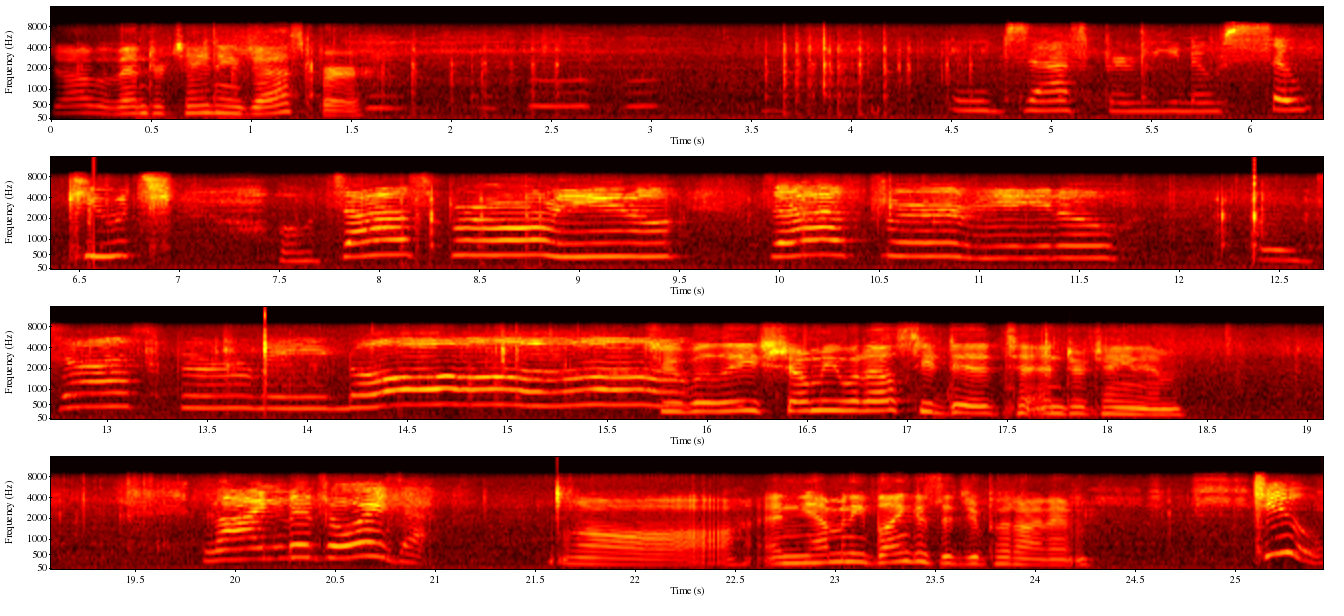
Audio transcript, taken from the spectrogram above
job of entertaining Jasper. Oh, Jasperino, so cute. Oh, Jasperino, Jasperino, oh, Jasperino. Jubilee, show me what else you did to entertain him. Line the toys up. Aw, and how many blankets did you put on him? Two.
